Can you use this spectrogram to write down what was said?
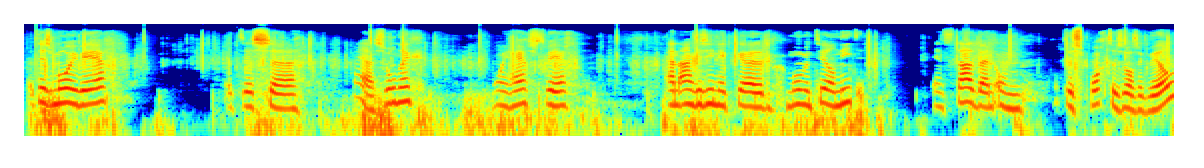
het is mooi weer. Het is uh, nou ja, zonnig. Mooi herfstweer. En aangezien ik uh, momenteel niet in staat ben om te sporten zoals ik wil.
